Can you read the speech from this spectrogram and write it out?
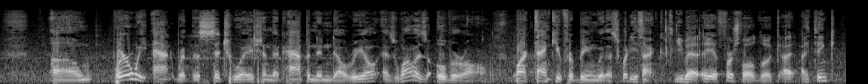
uh, where are we at with the situation that happened in Del Rio as well as overall? Mark, thank you for being with us. What do you think? You bet. First of all, look, I, I think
